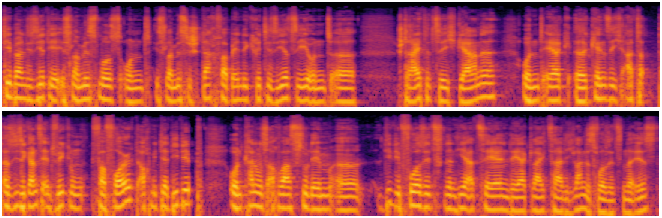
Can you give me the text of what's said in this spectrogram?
thematisiert der Islamismus und islamistische Dachverbände, kritisiert sie und streitet sich gerne und er äh, kennt sich, also diese ganze Entwicklung verfolgt, auch mit der DIDIP und kann uns auch was zu dem äh, DIDIP-Vorsitzenden hier erzählen, der gleichzeitig Landesvorsitzender ist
